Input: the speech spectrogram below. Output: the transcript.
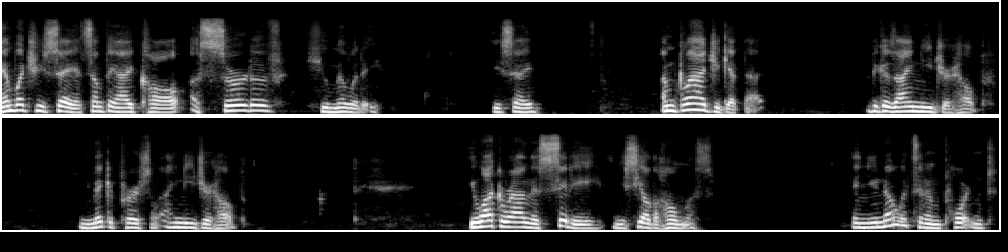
then what you say, it's something I call assertive humility. You say, I'm glad you get that because I need your help. You make it personal. I need your help. You walk around this city and you see all the homeless, and you know it's an important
